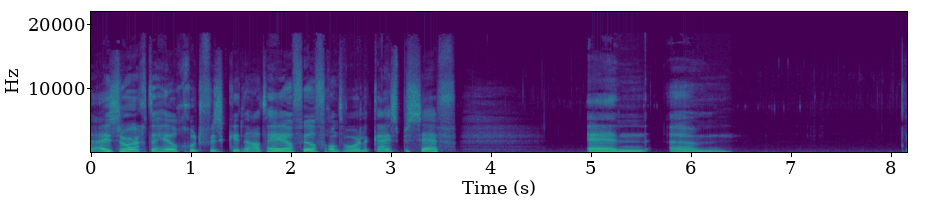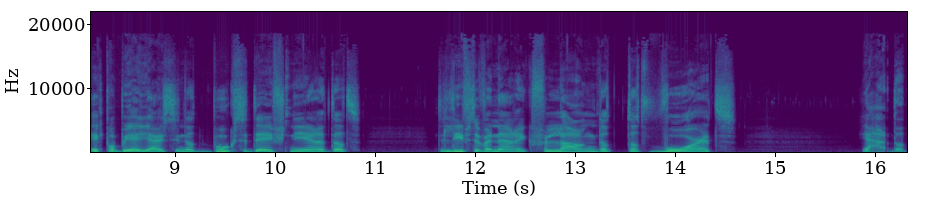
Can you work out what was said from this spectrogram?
eh, hij zorgde heel goed voor zijn kinderen. Had heel veel verantwoordelijkheidsbesef. En ehm, ik probeer juist in dat boek te definiëren dat de liefde waarnaar ik verlang, dat, dat woord, ja, dat,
